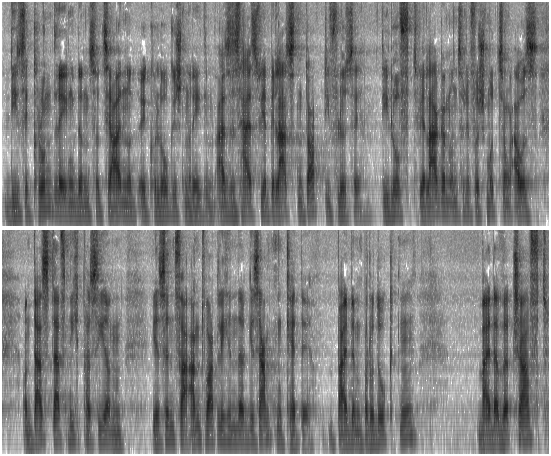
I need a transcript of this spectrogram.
diese grundlegenden sozialen und ökologischen Regeln. Also das heißt, wir belasten dort die Flüsse, die Luft, wir lagern unsere Verschmutzung aus. Und das darf nicht passieren. Wir sind verantwortlich in der gesamten Kette, bei den Produkten, bei der Wirtschaft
